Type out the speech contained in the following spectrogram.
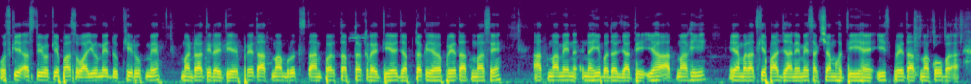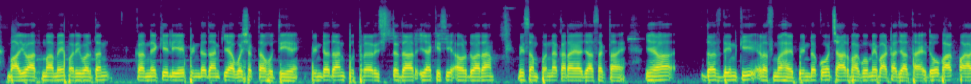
उसके अस्थियों के पास वायु में दुखी रूप में मंडराती रहती है। प्रेत आत्मा मृत स्थान पर तब तक रहती है जब तक यह प्रेत आत्मा से आत्मा में नहीं बदल जाती। यह आत्मा ही यमराज के पास जाने में सक्षम होती है। इस प्रेत आत्मा को वायु आत्मा में परिवर्तन करने के लिए पिंडदान की आवश्यकता होती है। पिंडदान पुत्र, रिश्तेदार या किसी और द्वारा भी संपन्न कराया जा सकता है। यह दस दिन की रस्म है। पिंड को चार भागों में बांटा जाता है। दो भाग पा,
